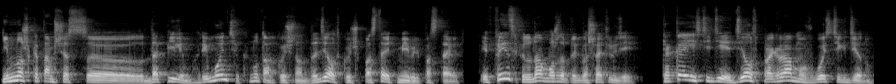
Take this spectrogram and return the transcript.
Немножко там сейчас э, допилим ремонтик, ну там кое-что надо доделать, кое-что поставить, мебель поставить. И в принципе туда можно приглашать людей. Какая есть идея? Делать программу в гости к деду.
